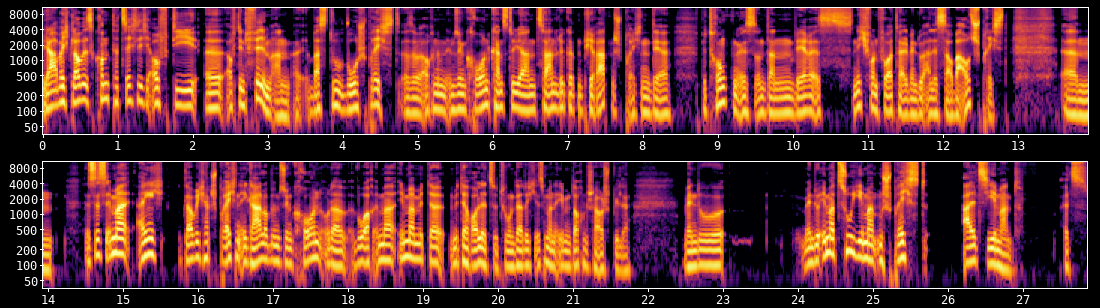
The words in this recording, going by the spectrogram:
Ja, aber ich glaube, es kommt tatsächlich auf die, äh, auf den Film an, äh, was du wo sprichst. Also auch im, im Synchron kannst du ja einen zahnlückerten Piraten sprechen, der betrunken ist und dann wäre es nicht von Vorteil, wenn du alles sauber aussprichst. Ähm, es ist immer, eigentlich, glaube ich, hat Sprechen, egal ob im Synchron oder wo auch immer, immer mit der, mit der Rolle zu tun. Dadurch ist man eben doch ein Schauspieler. Wenn du wenn du immer zu jemandem sprichst als jemand, als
